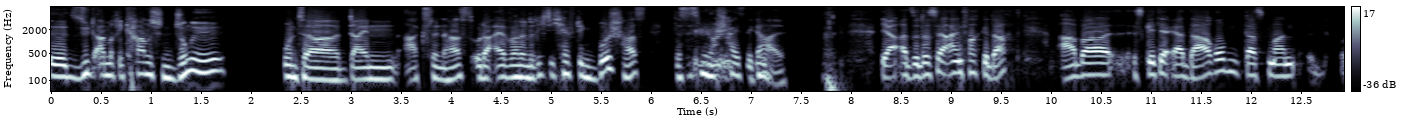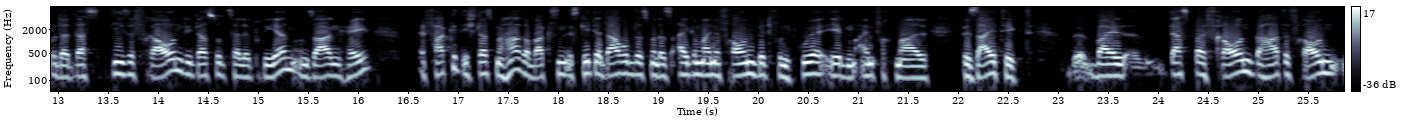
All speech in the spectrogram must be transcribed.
äh, südamerikanischen Dschungel unter deinen Achseln hast oder einfach einen richtig heftigen Busch hast, das ist mir doch scheißegal. Ja, also das ist ja einfach gedacht, aber es geht ja eher darum, dass man oder dass diese Frauen, die das so zelebrieren und sagen, hey, fuck it, ich lass mir Haare wachsen. Es geht ja darum, dass man das allgemeine Frauenbild von früher eben einfach mal beseitigt, weil das bei Frauen, behaarte Frauen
